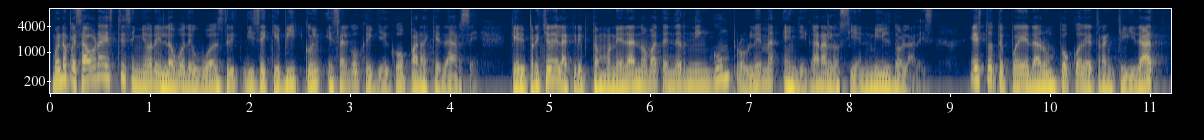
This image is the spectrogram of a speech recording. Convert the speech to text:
Bueno, pues ahora este señor, el lobo de Wall Street, dice que Bitcoin es algo que llegó para quedarse, que el precio de la criptomoneda no va a tener ningún problema en llegar a los 100 mil dólares. Esto te puede dar un poco de tranquilidad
